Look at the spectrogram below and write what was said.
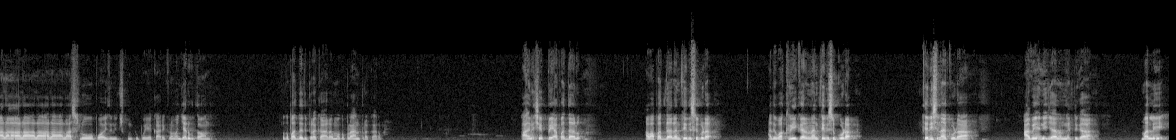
అలా అలా అలా అలా అలా స్లో పాయిజన్ ఇచ్చుకుంటూ పోయే కార్యక్రమం జరుగుతూ ఉంది. ఒక పద్ధతి ప్రకారం ఒక ప్లాన్ ప్రకారం. ఆయన చెప్పే అబద్ధాలు ఆ అబద్ధాలని తెలిసి కూడా అది వక్రీకరణ అని తెలిసి కూడా తెలిసినా కూడా అవే నిజాలు అన్నట్టుగా మళ్ళీ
